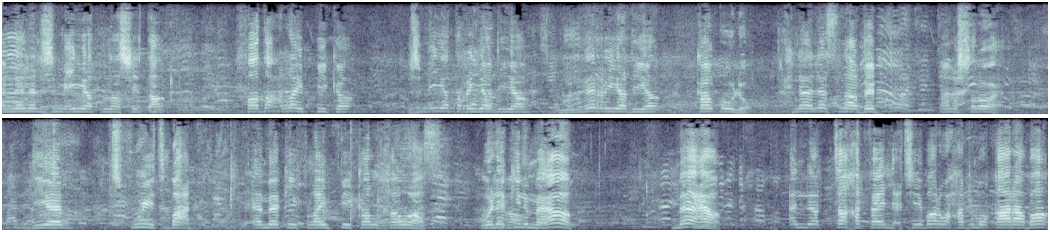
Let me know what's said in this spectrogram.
أننا الجمعيات الناشطة فضاء اولمبيكا الجمعيات الرياضية ومن غير الرياضيه كنقولوا إحنا لسنا ضد المشروع ديال تفويت بعض الأماكن في الاولمبيكا للخواص. ولكن مع مع أن تاخذ في عين الاعتبار واحد المقاربة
